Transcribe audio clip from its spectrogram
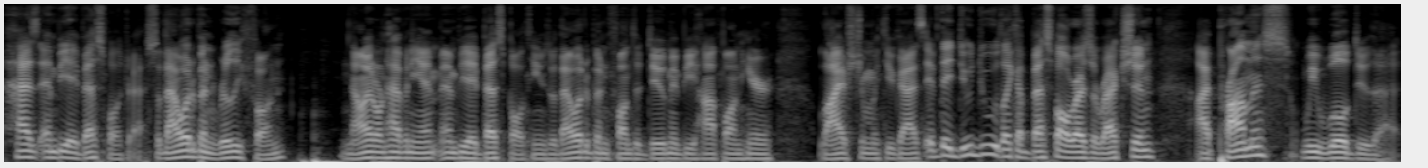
has NBA best ball drafts, so that would have been really fun. Now I don't have any NBA best ball teams, but that would have been fun to do. Maybe hop on here, live stream with you guys. If they do do like a best ball resurrection, I promise we will do that.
